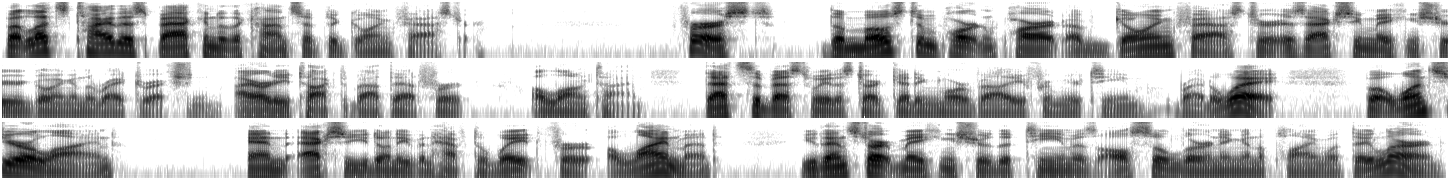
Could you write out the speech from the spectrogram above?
But let's tie this back into the concept of going faster. First, the most important part of going faster is actually making sure you're going in the right direction. I already talked about that for a long time. That's the best way to start getting more value from your team right away. But once you're aligned, and actually you don't even have to wait for alignment, you then start making sure the team is also learning and applying what they learn.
